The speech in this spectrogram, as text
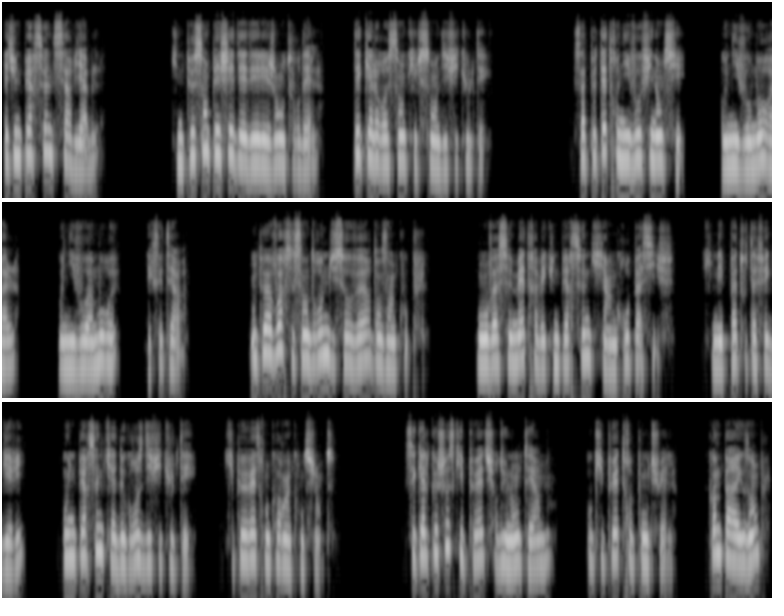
est une personne serviable, qui ne peut s'empêcher d'aider les gens autour d'elle, dès qu'elle ressent qu'ils sont en difficulté. Ça peut être au niveau financier, au niveau moral, au niveau amoureux, etc. On peut avoir ce syndrome du sauveur dans un couple, où on va se mettre avec une personne qui a un gros passif, qui n'est pas tout à fait guérie, ou une personne qui a de grosses difficultés, qui peuvent être encore inconscientes. C'est quelque chose qui peut être sur du long terme, ou qui peut être ponctuel, comme par exemple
